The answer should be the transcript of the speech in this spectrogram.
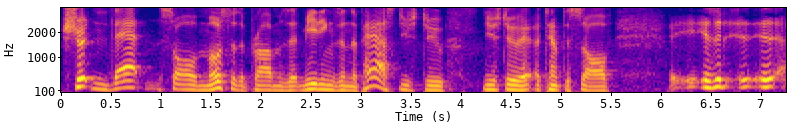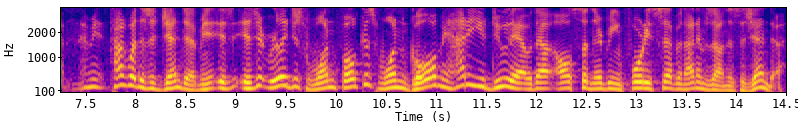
shouldn't that solve most of the problems that meetings in the past used to used to attempt to solve? Is it? I mean, talk about this agenda. I mean, is is it really just one focus, one goal? I mean, how do you do that without all of a sudden there being 47 items on this agenda?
